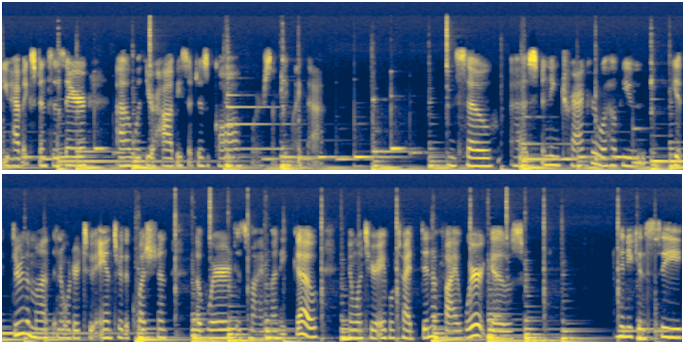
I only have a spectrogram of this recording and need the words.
you have expenses there uh, with your hobby such as golf or something like that. And so a spending tracker will help you get through the month in order to answer the question of where does my money go? And once you're able to identify where it goes then you can see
